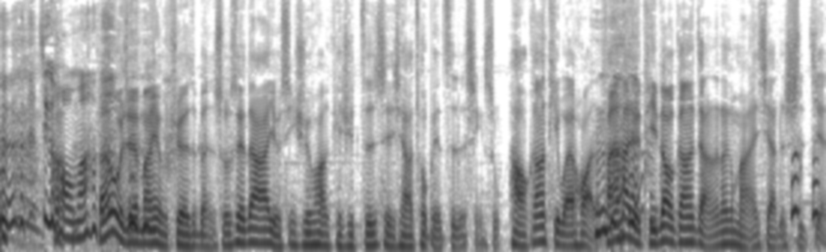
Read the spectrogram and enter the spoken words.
这个好吗？反正我觉得蛮有趣的这本书，所以大家有兴趣的话，可以去支持一下错别字的新书。好，刚刚题外话了，反正他有提到刚刚讲的那个马来西亚的事件，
